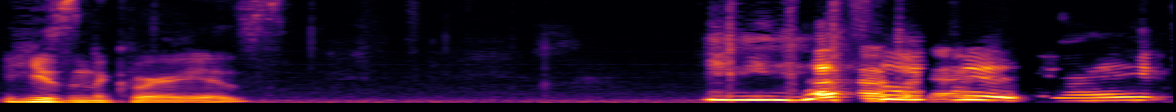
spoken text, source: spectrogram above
He's an Aquarius. I mean, that's the way it is, right?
